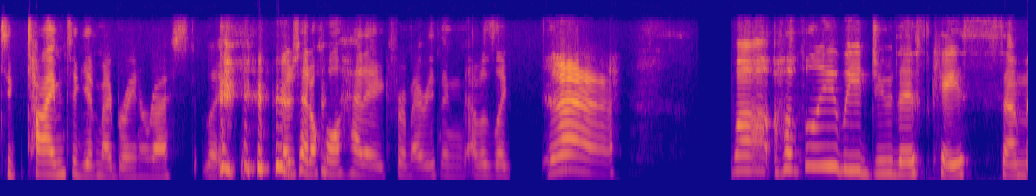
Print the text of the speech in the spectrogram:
to, time to give my brain a rest like i just had a whole headache from everything i was like ah! Well, hopefully, we do this case some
